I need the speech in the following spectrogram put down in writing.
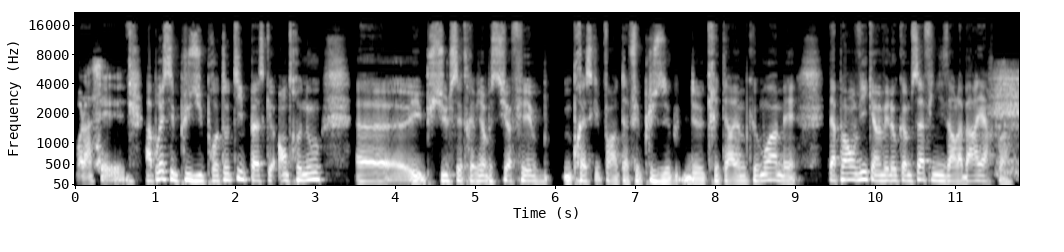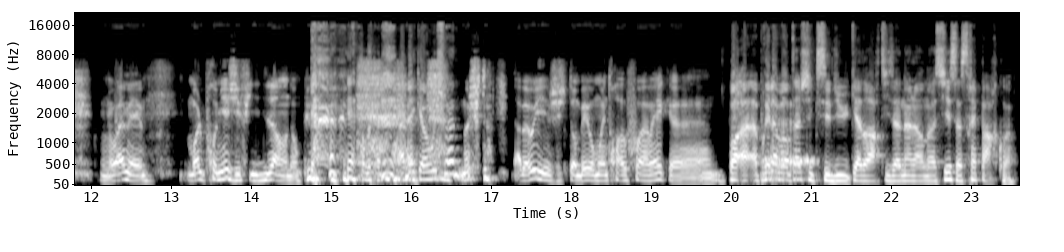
voilà c'est après c'est plus du prototype parce que entre nous euh, et puis tu le sais très bien parce que tu as fait presque enfin tu as fait plus de, de critérium que moi mais t'as pas envie qu'un vélo comme ça finisse dans la barrière quoi. Ouais mais moi le premier j'ai fini dedans donc avec un Wishwan moi je ah bah oui je suis tombé au moins trois fois avec euh... bon après l'avantage c'est que c'est du cadre artisanal en acier ça se répare quoi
